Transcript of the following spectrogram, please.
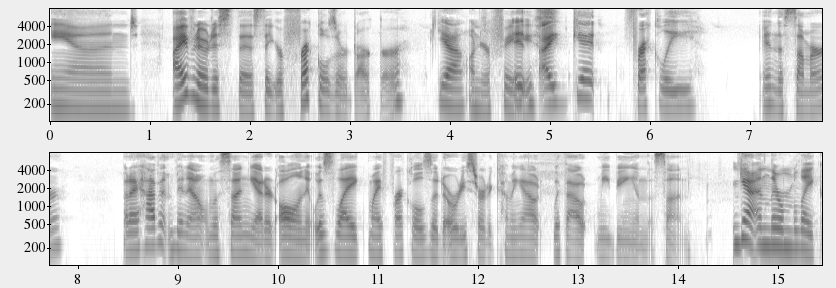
and I've noticed this that your freckles are darker Yeah. on your face. It, I get freckly in the summer, but I haven't been out in the sun yet at all. And it was like my freckles had already started coming out without me being in the sun. yeah, and they're like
